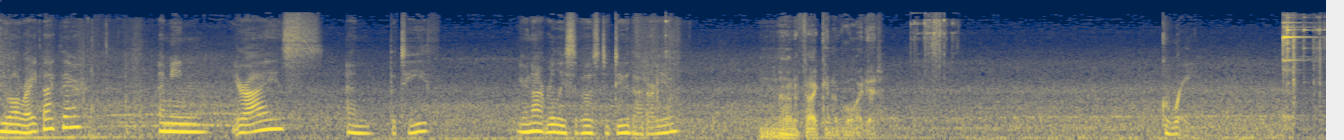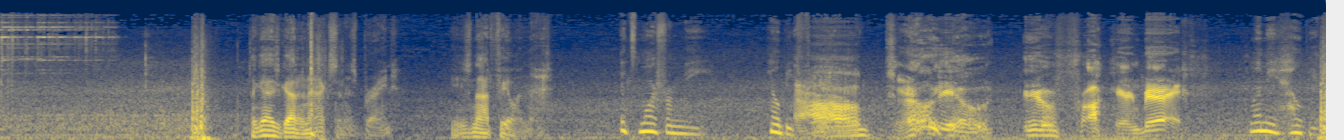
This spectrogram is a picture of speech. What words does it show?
You alright back there? I mean, your eyes and the teeth? You're not really supposed to do that, are you? Not if I can avoid it. Great. The guy's got an axe in his brain. He's not feeling that. It's more from me. He'll be fine. I'll kill you, you fucking bitch. Let me help you.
